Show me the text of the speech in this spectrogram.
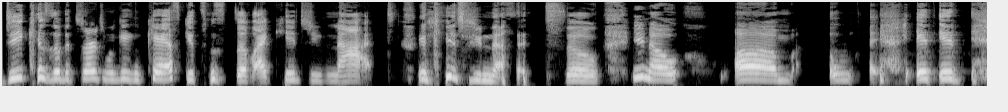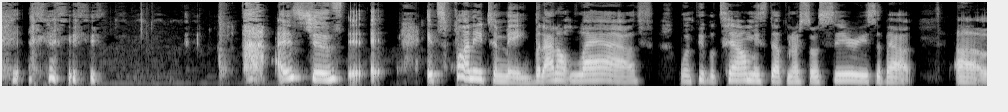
deacons of the church were getting caskets and stuff. I kid you not. I kid you not. So, you know, um, it, it, it's just it, it's funny to me but i don't laugh when people tell me stuff and are so serious about uh,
